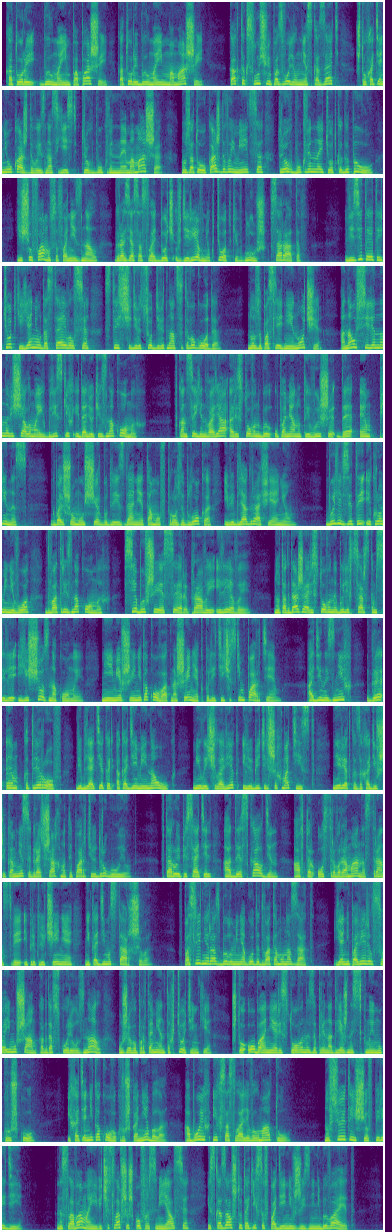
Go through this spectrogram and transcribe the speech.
который был моим папашей, который был моим мамашей, как-то к случаю позволил мне сказать, что хотя не у каждого из нас есть трехбуквенная мамаша, но зато у каждого имеется трехбуквенная тетка ГПУ. Еще Фамусов о ней знал, грозя сослать дочь в деревню, к тетке, в глушь, в Саратов. Визита этой тетки я не удостаивался с 1919 года, но за последние ночи она усиленно навещала моих близких и далеких знакомых. В конце января арестован был упомянутый выше Д. М. Пинес к большому ущербу для издания томов прозы Блока и библиографии о нем. Были взяты и кроме него два-три знакомых, все бывшие эсеры, правые и левые – но тогда же арестованы были в царском селе и еще знакомые, не имевшие никакого отношения к политическим партиям. Один из них – Г.М. Котлеров, библиотекарь Академии наук, милый человек и любитель-шахматист, нередко заходивший ко мне сыграть в шахматы партию-другую. Второй писатель А.Д. Скалдин, автор острого романа «Странствия и приключения Никодима-старшего». Последний раз был у меня года два тому назад. Я не поверил своим ушам, когда вскоре узнал, уже в апартаментах тетеньки, что оба они арестованы за принадлежность к моему кружку. И хотя никакого кружка не было, обоих их сослали в Алма-Ату. Но все это еще впереди. На слова мои Вячеслав Шишков рассмеялся и сказал, что таких совпадений в жизни не бывает.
